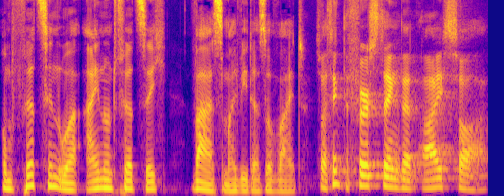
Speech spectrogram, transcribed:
um 14.41 Uhr war es mal wieder soweit. So I think the first thing that I saw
